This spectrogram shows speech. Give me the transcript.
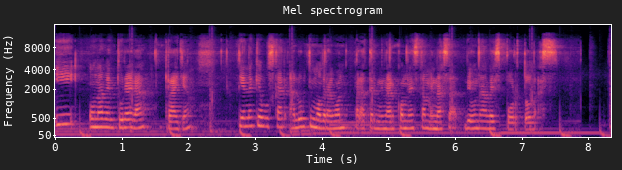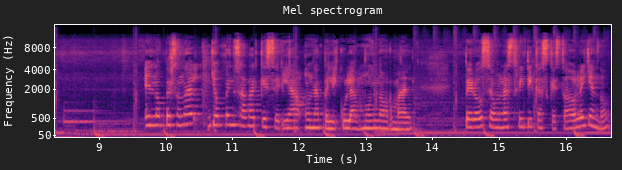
y una aventurera, Raya, tiene que buscar al último dragón para terminar con esta amenaza de una vez por todas. En lo personal, yo pensaba que sería una película muy normal, pero según las críticas que he estado leyendo,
